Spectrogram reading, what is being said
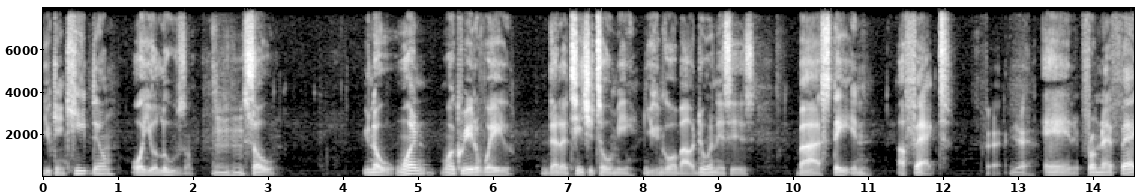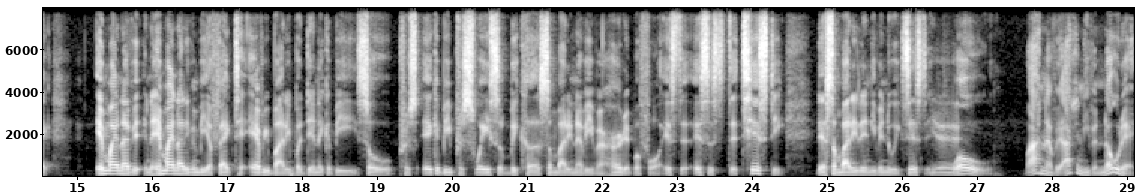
you can keep them or you'll lose them. Mm-hmm. So, you know, one one creative way that a teacher told me you can go about doing this is by stating a fact Fact. Yeah. and from that fact it might not be, it might not even be a fact to everybody but then it could be so it could be persuasive because somebody never even heard it before it's the, it's a statistic that somebody didn't even knew existed Yeah. whoa i never i didn't even know that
